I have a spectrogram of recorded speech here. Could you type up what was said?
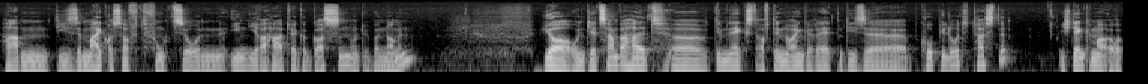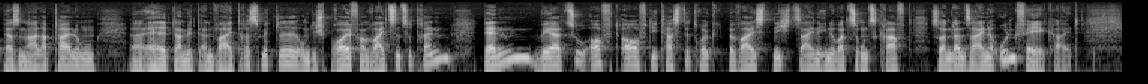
haben diese Microsoft-Funktion in ihre Hardware gegossen und übernommen. Ja, und jetzt haben wir halt äh, demnächst auf den neuen Geräten diese Copilot-Taste. Ich denke mal, eure Personalabteilung äh, erhält damit ein weiteres Mittel, um die Spreu vom Weizen zu trennen. Denn wer zu oft auf die Taste drückt, beweist nicht seine Innovationskraft, sondern seine Unfähigkeit.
